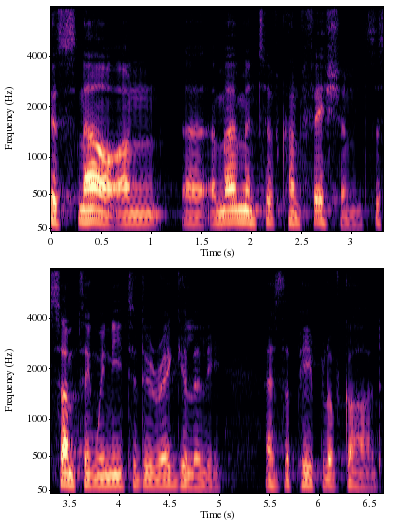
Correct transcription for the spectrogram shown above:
focus now on uh, a moment of confession. This is something we need to do regularly as the people of God.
